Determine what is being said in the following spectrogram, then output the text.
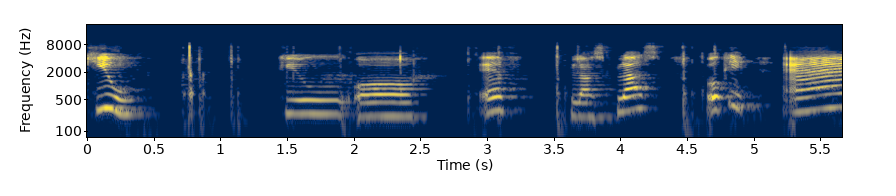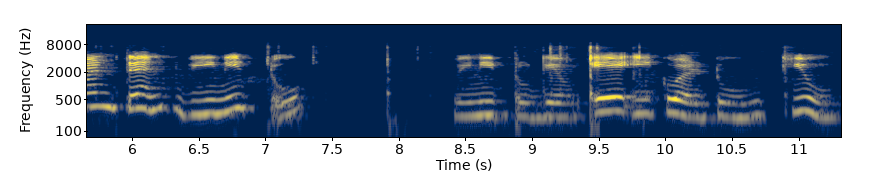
q. Q of f plus plus. Okay. And then we need to we need to give a equal to q.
